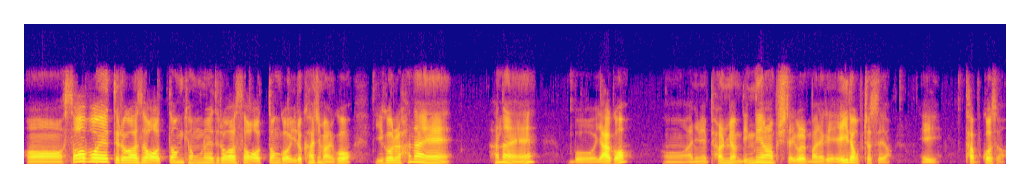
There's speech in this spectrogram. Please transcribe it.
어, 서버에 들어가서 어떤 경로에 들어가서 어떤 거 이렇게 하지 말고 이거를 하나의 하나의 뭐 약어 어, 아니면 별명 닉네임 하나 붙이자. 이걸 만약에 A라고 붙였어요. A 다 묶어서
